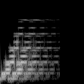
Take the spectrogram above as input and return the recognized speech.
You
